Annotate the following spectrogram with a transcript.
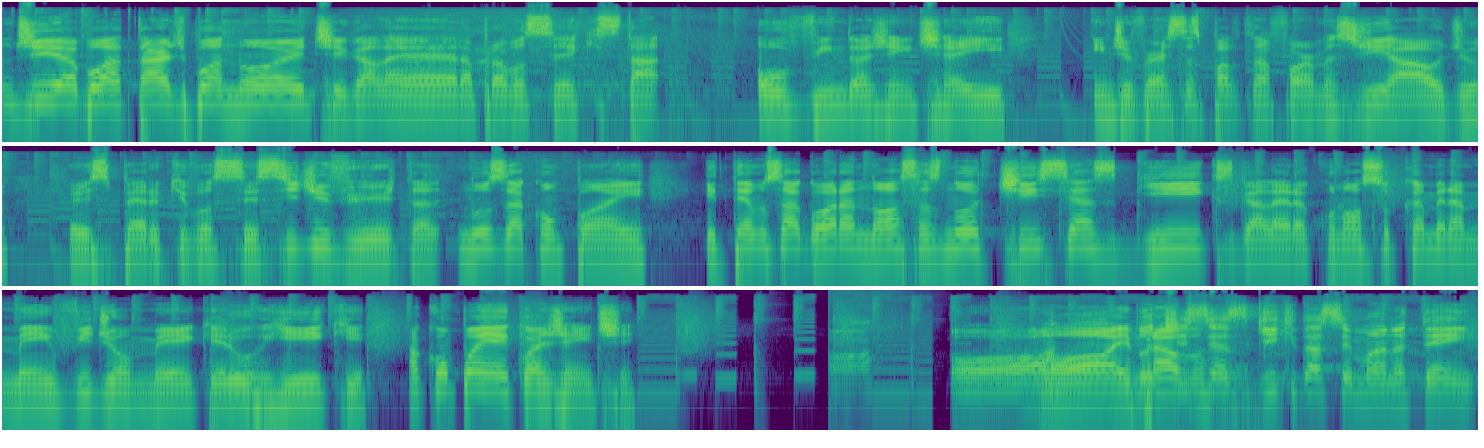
dia, boa tarde, boa noite, galera. Para você que está ouvindo a gente aí em diversas plataformas de áudio, eu espero que você se divirta, nos acompanhe e temos agora nossas notícias geeks, galera, com o nosso cameraman, videomaker, o Rick. Acompanhe aí com a gente. Ó. Ó, Ó, e pra- Notícias Geek da semana tem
